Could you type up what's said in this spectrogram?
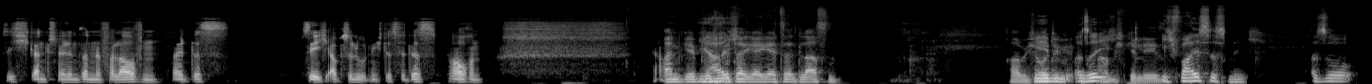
sich ganz schnell im Sande verlaufen, weil das sehe ich absolut nicht, dass wir das brauchen. Ja. Angeblich ja, wird er ja jetzt entlassen. Habe ich eben, heute also ich, ich gelesen. Ich weiß es nicht. Also,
